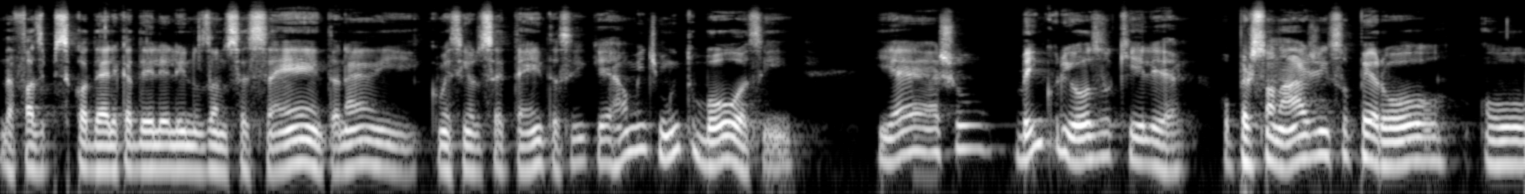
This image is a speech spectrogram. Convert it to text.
da fase psicodélica dele ali nos anos 60, né, e comecinho dos 70, assim, que é realmente muito boa, assim, e é, acho bem curioso que ele, o personagem superou o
